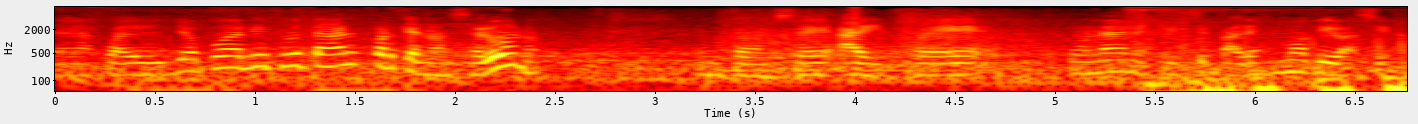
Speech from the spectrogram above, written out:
en los cuales yo pueda disfrutar, ¿por qué no hacer uno? Entonces, ahí fue una de mis principales motivaciones.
